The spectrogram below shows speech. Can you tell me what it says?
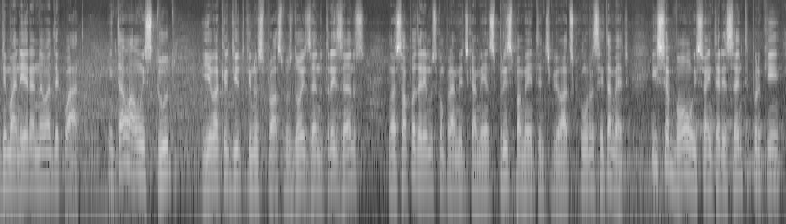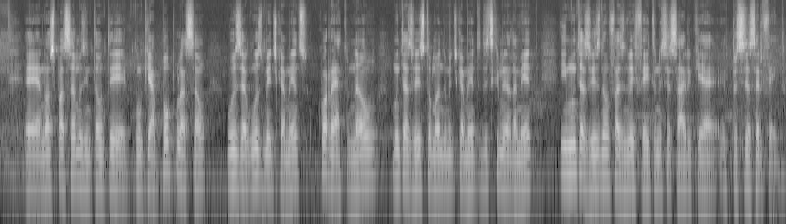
de maneira não adequada. Então há um estudo e eu acredito que nos próximos dois anos, três anos, nós só poderemos comprar medicamentos, principalmente antibióticos, com receita médica. Isso é bom, isso é interessante, porque é, nós passamos então a ter com que a população use alguns medicamentos correto, não muitas vezes tomando medicamento discriminadamente e muitas vezes não fazendo o efeito necessário que é precisa ser feito.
